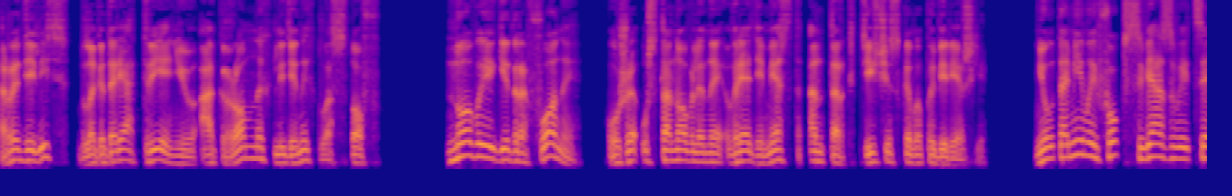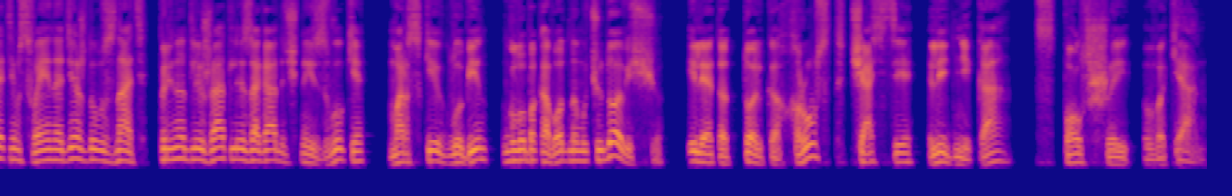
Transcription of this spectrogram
родились благодаря трению огромных ледяных пластов. Новые гидрофоны уже установлены в ряде мест антарктического побережья. Неутомимый Фокс связывает с этим свои надежды узнать, принадлежат ли загадочные звуки морских глубин глубоководному чудовищу, или это только хруст части ледника, сползшей в океан.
